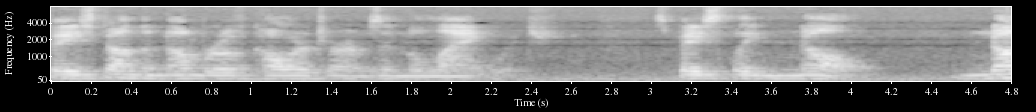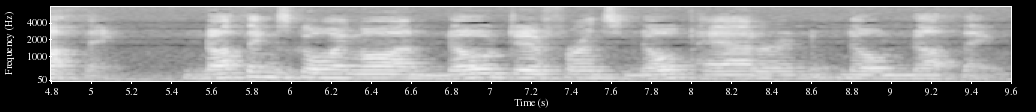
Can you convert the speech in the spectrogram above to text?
based on the number of color terms in the language. It's basically null. Nothing. Nothing's going on, no difference, no pattern, no nothing.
